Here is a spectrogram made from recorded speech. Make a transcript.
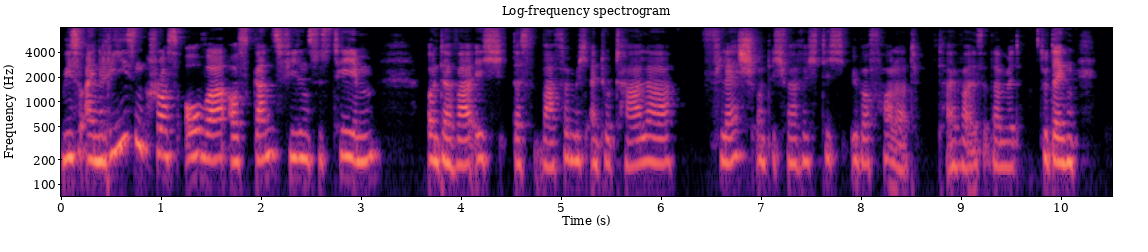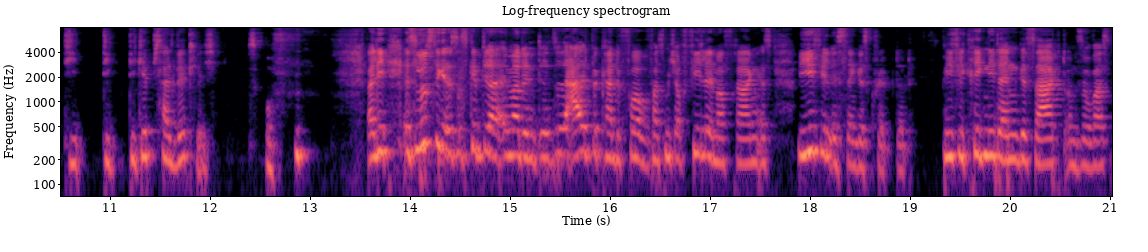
wie so ein riesen Crossover aus ganz vielen Systemen. Und da war ich, das war für mich ein totaler Flash und ich war richtig überfordert teilweise damit. Zu denken, die, die, die gibt's halt wirklich. So. Weil die, das Lustige ist, es gibt ja immer den, der altbekannte Vorwurf, was mich auch viele immer fragen, ist, wie viel ist denn gescriptet? Wie viel kriegen die denn gesagt und sowas?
